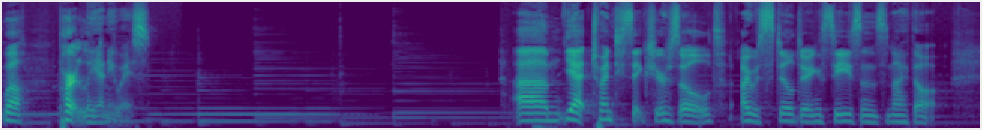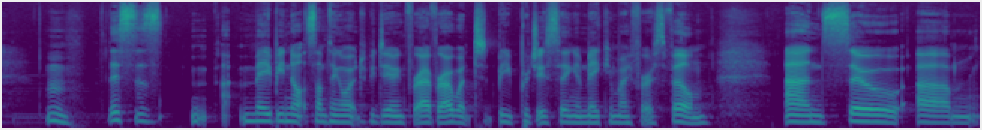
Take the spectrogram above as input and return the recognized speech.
Well, partly, anyways. Um, yeah, 26 years old, I was still doing seasons, and I thought, hmm, this is maybe not something I want to be doing forever. I want to be producing and making my first film. And so um,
